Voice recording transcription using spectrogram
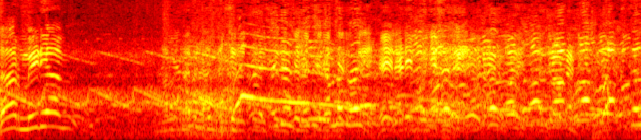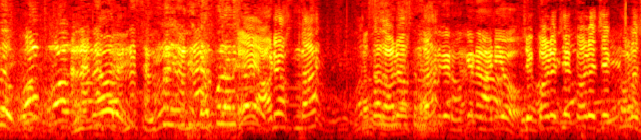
సార్ మీడియా ఆడియో వస్తుందా? ప్రసాద్ ఆడియో వస్తుందా? ఓకేనా audio check audio check audio check audio.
